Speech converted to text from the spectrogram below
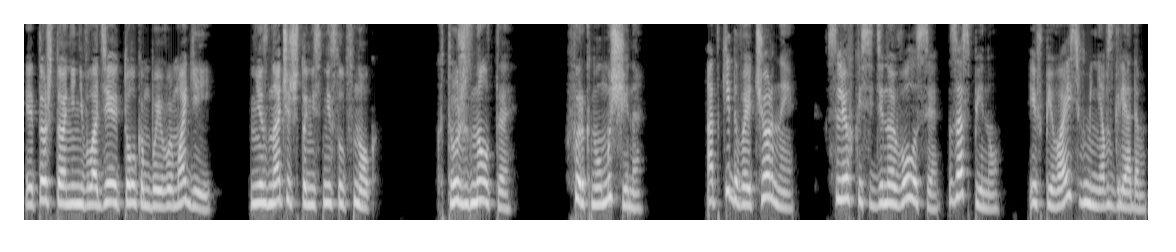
И то, что они не владеют толком боевой магией, не значит, что не снесут с ног. Кто ж знал-то? Фыркнул мужчина. Откидывая черные, с легкой сединой волосы за спину и впиваясь в меня взглядом.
